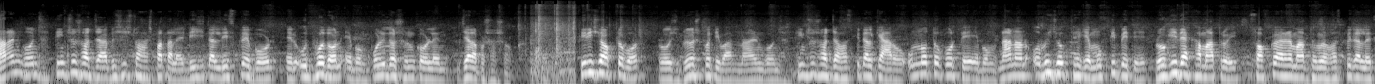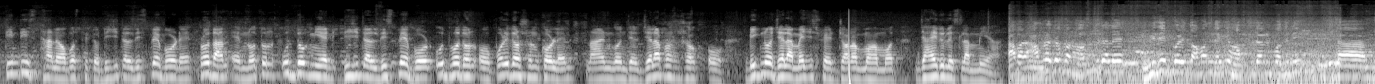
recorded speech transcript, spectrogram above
নারায়ণগঞ্জ তিনশো সজ্জা বিশিষ্ট হাসপাতালে ডিজিটাল ডিসপ্লে বোর্ড এর উদ্বোধন এবং পরিদর্শন করলেন জেলা প্রশাসক। তিরিশে অক্টোবর রোজ বৃহস্পতিবার নারায়ণগঞ্জ তিনশো সজ্জা হসপিটালকে আরও উন্নত করতে এবং নানান অভিযোগ থেকে মুক্তি পেতে রোগী দেখা মাত্রই সফটওয়্যারের মাধ্যমে হসপিটালের তিনটি স্থানে অবস্থিত ডিজিটাল ডিসপ্লে বোর্ডে প্রদান এর নতুন উদ্যোগ নিয়ে ডিজিটাল ডিসপ্লে বোর্ড উদ্বোধন ও পরিদর্শন করলেন নারায়ণগঞ্জের জেলা প্রশাসক ও বিঘ্ন জেলা ম্যাজিস্ট্রেট জনাব মোহাম্মদ জাহিদুল ইসলাম মিয়া। আবার আমরা যখন হসপিটালে ভিজিট করি, তখন দেখি হসপিটালের প্রতিটি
